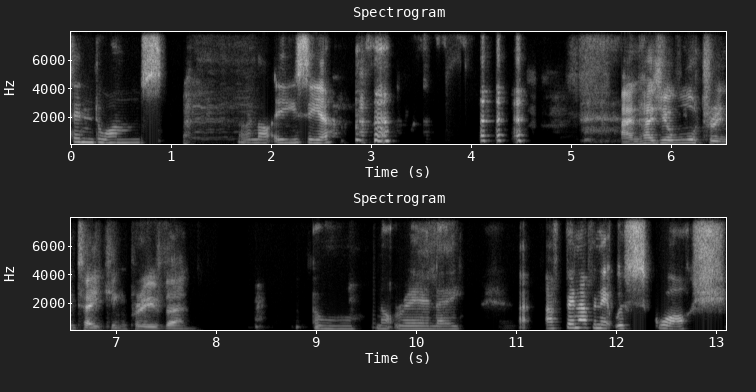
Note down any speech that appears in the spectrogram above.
tinned ones are a lot easier. And has your water intake improved then? Oh, not really. I've been having it with squash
